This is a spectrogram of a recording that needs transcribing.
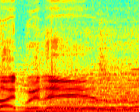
right within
